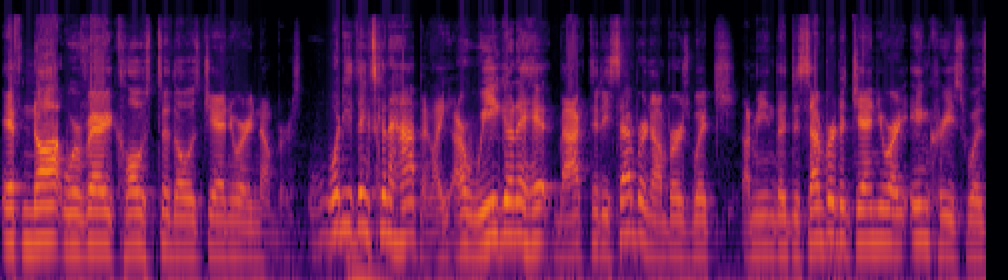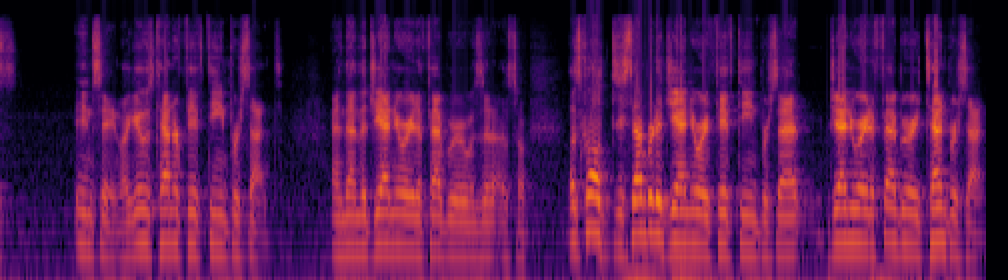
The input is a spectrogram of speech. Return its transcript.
if not, we're very close to those January numbers. What do you think is going to happen? Like, are we going to hit back to December numbers? Which, I mean, the December to January increase was insane. Like, it was 10 or 15 percent, and then the January to February was so. Let's call it December to January 15 percent, January to February 10 percent.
